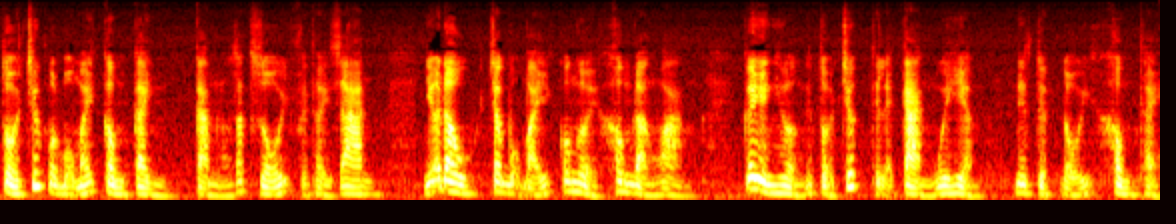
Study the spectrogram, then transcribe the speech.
Tổ chức một bộ máy cồng cành cảm nó rắc rối về thời gian, nhỡ đâu trong bộ máy có người không đàng hoàng, gây ảnh hưởng đến tổ chức thì lại càng nguy hiểm nên tuyệt đối không thể.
